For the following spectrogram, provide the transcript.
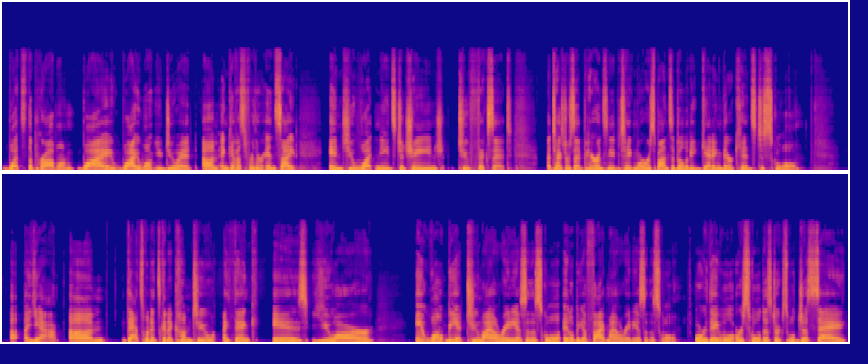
what's the problem? Why why won't you do it? Um, and give us further insight into what needs to change to fix it. A texter said parents need to take more responsibility getting their kids to school. Uh, yeah, um, that's what it's going to come to. I think is you are it won't be a two mile radius of the school. It'll be a five mile radius of the school. Or they will, or school districts will just say,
